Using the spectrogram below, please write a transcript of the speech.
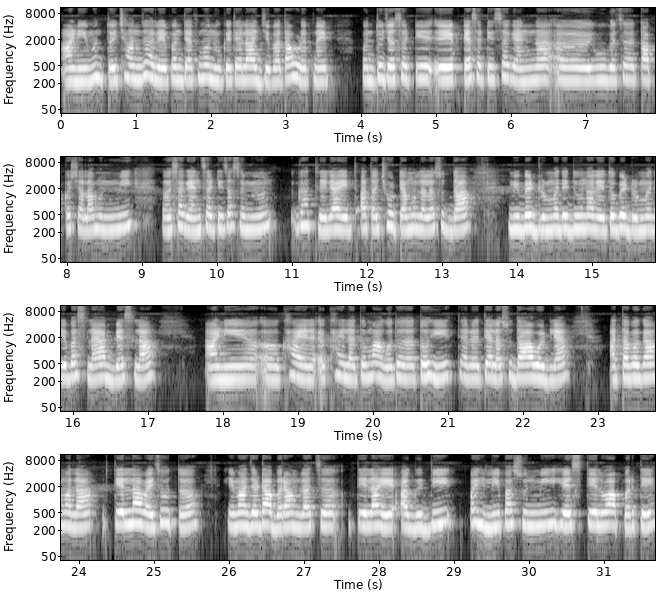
आणि म्हणतोय छान झाले पण त्यात मनुके त्याला अजिबात आवडत नाहीत. पण तुझ्यासाठी एकट्यासाठी सगळ्यांना उगाच ताप कशाला म्हणून मी सगळ्यांसाठीच असं मिळून घातलेले आहेत. आता छोट्या मुलाला सुद्धा मी बेडरूममध्ये देऊन आले. तो बेडरूममध्ये बसला अभ्यासला आणि खायला खायला तो मागत होता. तोही तर त्यालासुद्धा आवडल्या. आता बघा मला तेल लावायचं होतं. हे माझं डाबर आमलाचं तेल आहे. अगदी पहिलीपासून मी हेच तेल वापरते.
